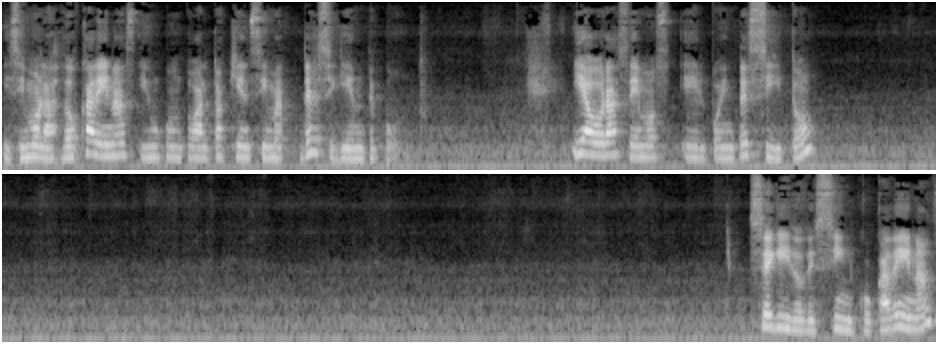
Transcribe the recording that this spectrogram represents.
Hicimos las dos cadenas y un punto alto aquí encima del siguiente punto. Y ahora hacemos el puentecito seguido de 5 cadenas.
